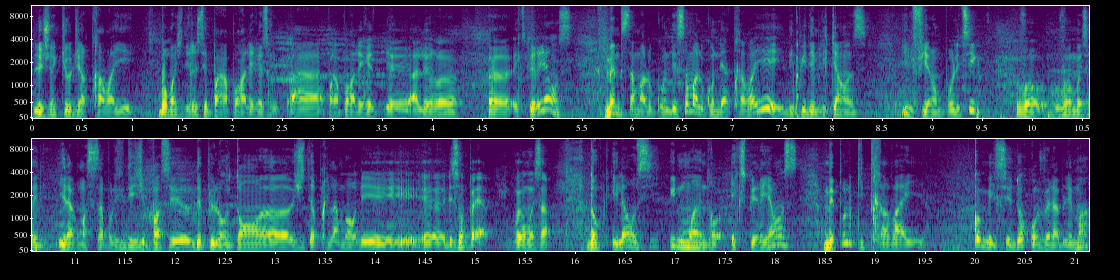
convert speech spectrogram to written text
les gens qui ont déjà travaillé, bon moi je dirais c'est par rapport à, leur expérience. Même Samalou Kondé, Kondé a travaillé depuis 2015. Il fit un homme politique. Il a commencé sa politique, je pense, euh, depuis longtemps, euh, juste après la mort des, euh, de son père. Moi ça Donc il a aussi une moindre expérience, mais pour qu'il travaille comme il se doit convenablement,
